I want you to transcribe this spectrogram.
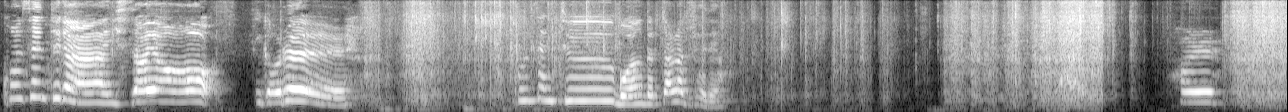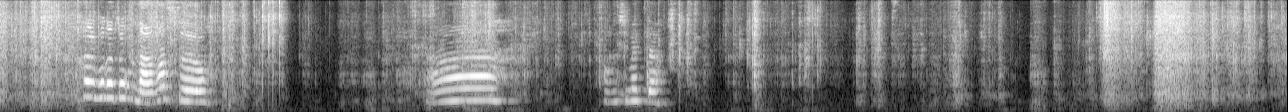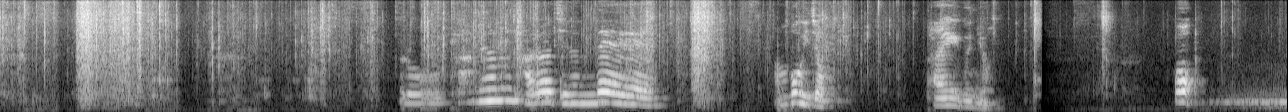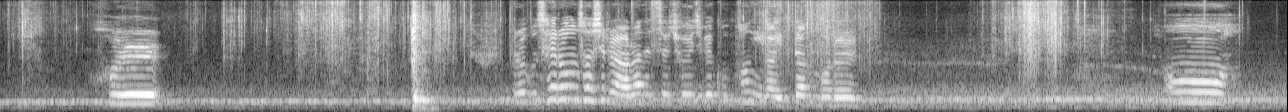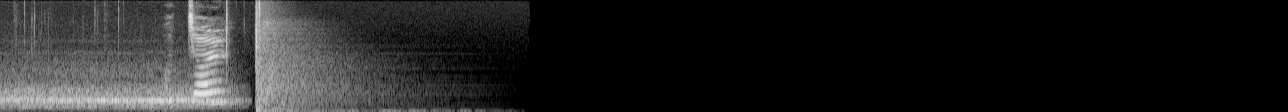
콘센트가 있어요. 이거를 콘센트 모양대로 잘라주셔야 돼요. 헐. 칼보다 조금 나갔어요 아 방 심했다. 이렇게 하면 가려지는데 안 보이죠? 다행이군요. 어? 헐. 여러분 새로운 사실을 알아냈어요. 저희 집에 곰팡이가 있다는 거를. 어.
